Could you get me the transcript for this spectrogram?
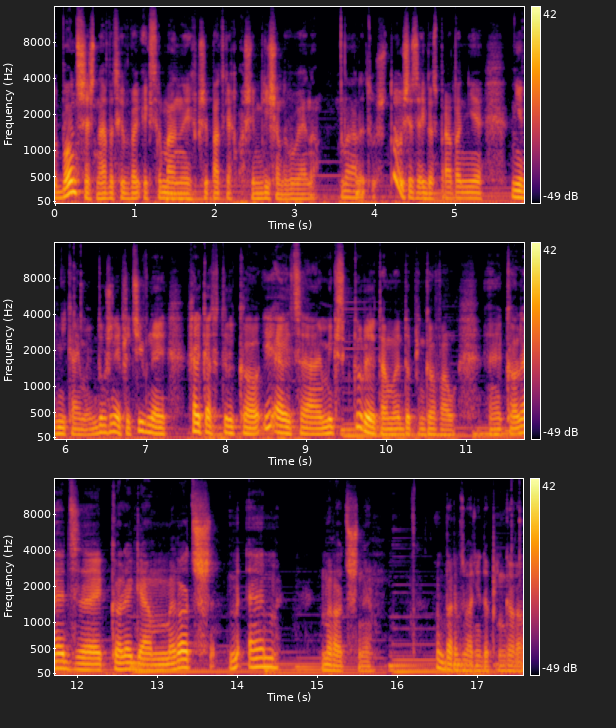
bądź też nawet chyba w ekstremalnych przypadkach 80 WN. No ale cóż, to już jest jego sprawa, nie, nie wnikajmy. W drużynie przeciwnej Hellcat tylko i LCAMX, który tam dopingował e, koledze, kolega Mrocz, M, Mroczny. No, Bardzo ładnie dopingował.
